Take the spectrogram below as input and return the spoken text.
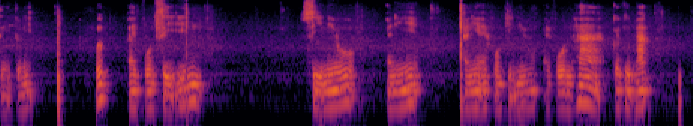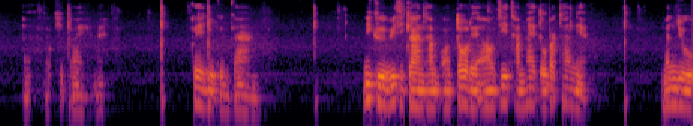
ตัวตัวนี้ปุ๊บ iPhone 4 อิน4นิ้ว อันนี้ อันนี้ iPhone กี่นิ้ว iPhone 5 ก็คือพัดเราคลิกไปเห็นไหม ก็จะอยู่กึ่งกลาง นี่คือวิธีการทำออโต้เลเยอร์ที่ทำให้ตัวบัตเทนเนี่ย มันอยู่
